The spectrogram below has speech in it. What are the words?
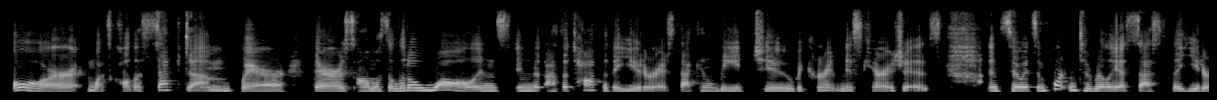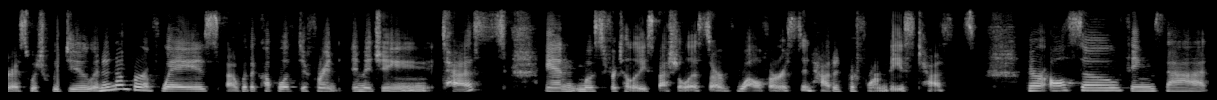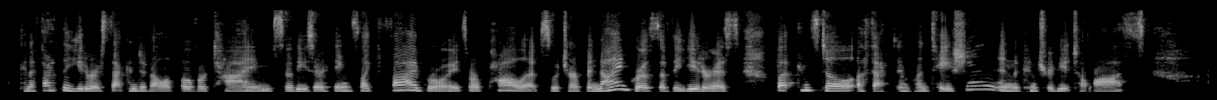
or what's called a septum, where there's almost a little wall in, in the, at the top of the uterus that can lead to recurrent miscarriages. And so it's important to really assess the uterus, which we do in a number of ways uh, with a couple of different imaging tests. And most fertility specialists are well versed in how to perform these tests. There are also things that can affect the uterus that can develop over time. So these are things like fibroids or polyps, which are benign benign of the uterus, but can still affect implantation and contribute to loss.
